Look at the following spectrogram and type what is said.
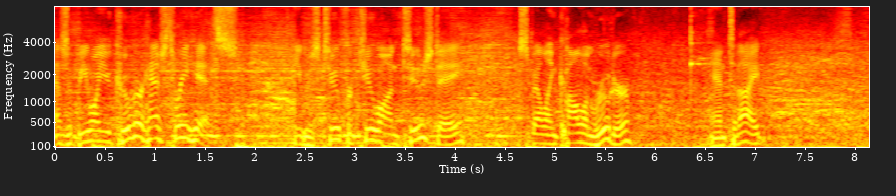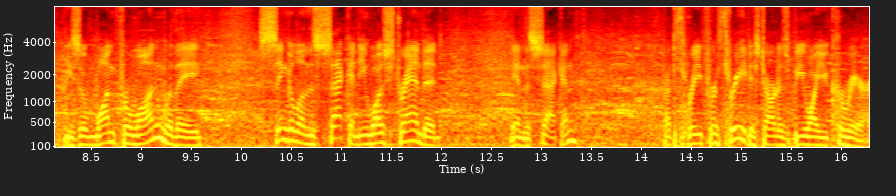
as a BYU Cougar has three hits. He was two for two on Tuesday, spelling Colin Reuter. And tonight, He's a one for one with a single in the second. He was stranded in the second, but three for three to start his BYU career.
